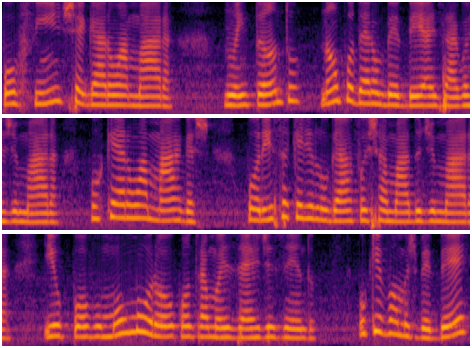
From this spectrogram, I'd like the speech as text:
Por fim, chegaram a Mara. No entanto, não puderam beber as águas de Mara, porque eram amargas. Por isso aquele lugar foi chamado de Mara. E o povo murmurou contra Moisés, dizendo: O que vamos beber?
